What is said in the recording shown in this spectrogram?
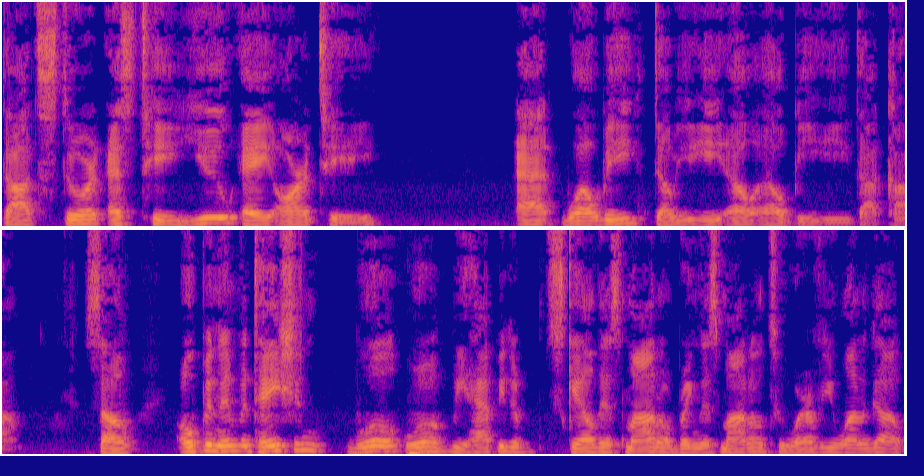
dot Stewart S T U A R T at Wellbe W E L L B E dot com. So open invitation. We'll we'll be happy to scale this model, bring this model to wherever you want to go.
